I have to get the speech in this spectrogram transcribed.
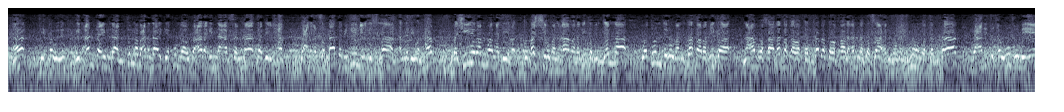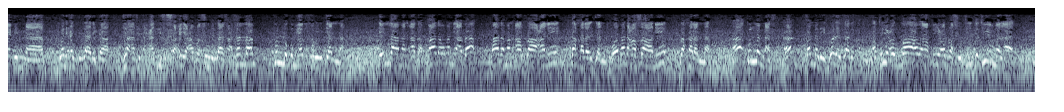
ها في قوله إن أنت إلا ثم بعد ذلك يقول الله تعالى انا أرسلناك بالحق. يعني أرسلناك بدين الإسلام الذي هو الحق بشيرا ونذيرا. تبشر من آمن بك بالجنة وتنذر من كفر بك. نعم وخالفك وكذبك وقال أنك ساحر ومجنون وكذاب. يعني تخوفه بإيه؟ بالنار. ولأجل ذلك جاء في الأحاديث الصحيحة عن رسول الله صلى الله عليه وسلم كلكم يدخل الجنة. إلا من أبى. قال ومن يابى قال من أطاعني دخل الجنة ومن عصاني دخل النار. ها كل الناس ها فالذي ولذلك أطيعوا الله وأطيعوا الرسول. في كثير من الايات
